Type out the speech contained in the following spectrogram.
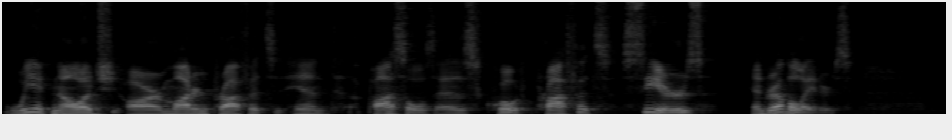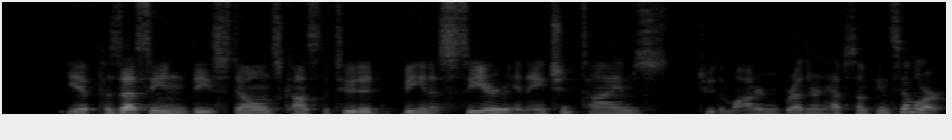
we acknowledge our modern prophets and apostles as, quote, prophets, seers, and revelators. If possessing these stones constituted being a seer in ancient times, do the modern brethren have something similar?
